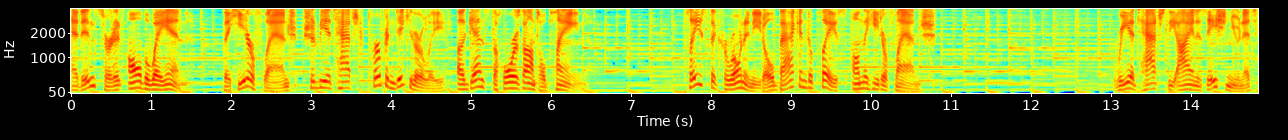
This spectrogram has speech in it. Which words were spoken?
and insert it all the way in. The heater flange should be attached perpendicularly against the horizontal plane. Place the corona needle back into place on the heater flange. Reattach the ionization unit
